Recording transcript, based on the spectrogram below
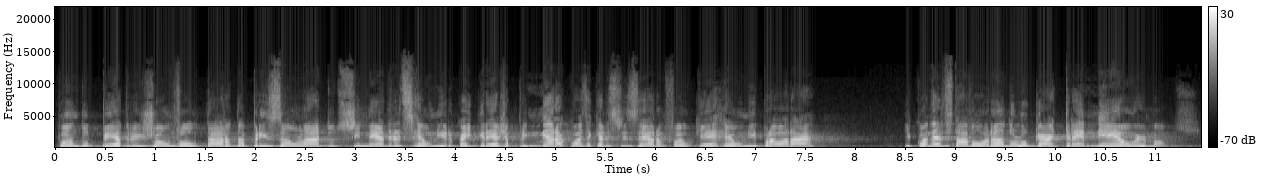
quando Pedro e João voltaram da prisão lá do Sinédrio, eles se reuniram com a igreja. A primeira coisa que eles fizeram foi o quê? Reunir para orar. E quando eles estavam orando, o lugar tremeu, irmãos.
